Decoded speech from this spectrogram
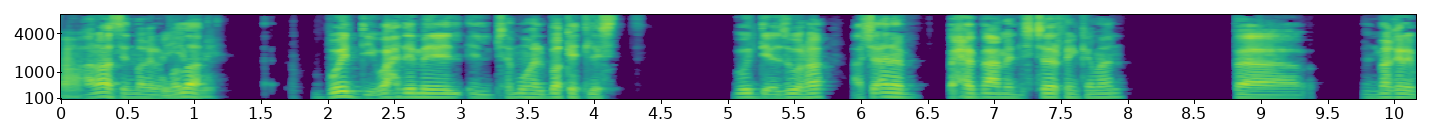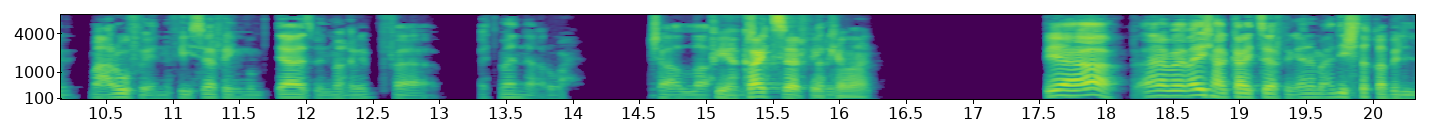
على راسي المغرب. 100% والله بودي واحدة من ال- اللي بسموها ال bucket list بودي أزورها عشان أنا بحب أعمل surfing كمان. فالمغرب معروفة إنه في surfing ممتاز بالمغرب فبتمنى أروح. شاء الله فيها في kite surfing قريب. كمان. فيها آه أنا ماليش على ال kite surfing أنا ما عنديش ثقة بال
